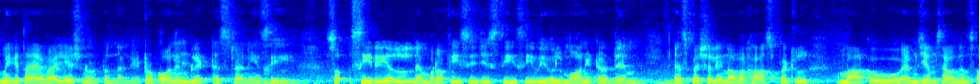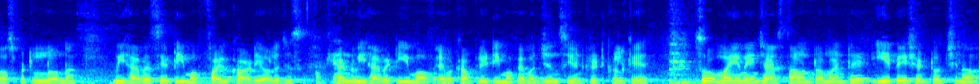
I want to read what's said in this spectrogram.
మిగతా ఎవాల్యుయేషన్ ఉంటుందండి. ట్రోపోనిన్ బ్లడ్ టెస్ట్ అనేసి. So serial number of ECGs తీసి we will monitor them especially in our hospital మాకు ఎంజిఎం సెవెన్ హిల్స్ హాస్పిటల్లోన we have yes a team of five cardiologist. And we have a team of complete team of emergency and critical care so మేము ఏం చేస్తూ ఉంటామంటే ఏ పేషెంట్ వచ్చినా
